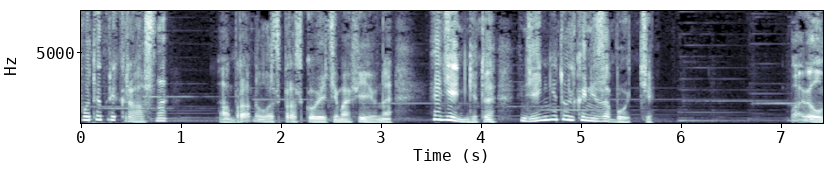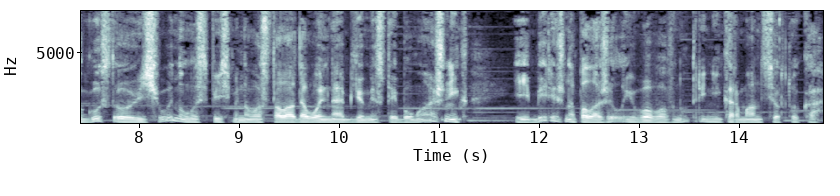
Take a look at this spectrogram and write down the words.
вот и прекрасно», — обрадовалась Прасковья Тимофеевна — Деньги-то, деньги только не забудьте». Павел Густавович вынул из письменного стола довольно объемистый бумажник и бережно положил его во внутренний карман сюртука.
